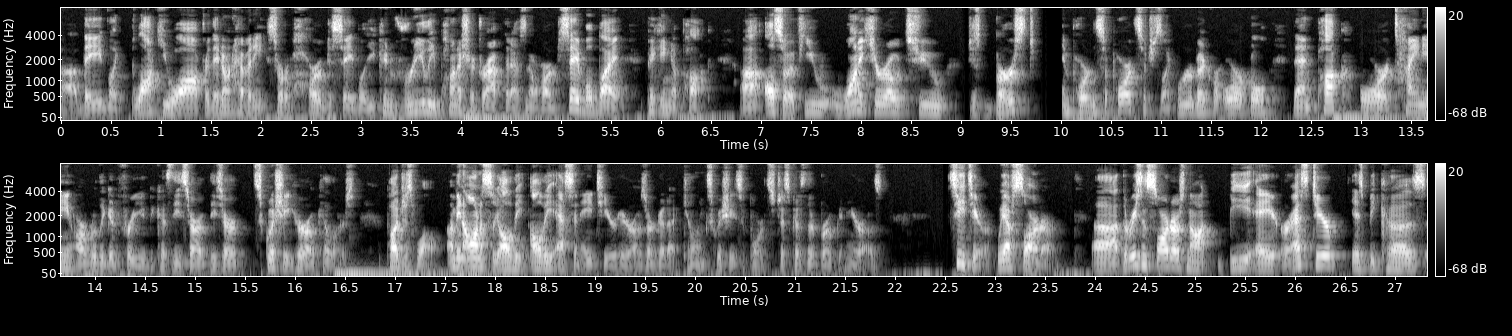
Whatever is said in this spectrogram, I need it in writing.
uh, they like block you off or they don't have any sort of hard disable. You can really punish a draft that has no hard disable by picking a puck. Uh, also, if you want a hero to just burst important supports such as like Rubick or Oracle, then Puck or Tiny are really good for you because these are these are squishy hero killers. Pudge as well. I mean, honestly, all the all the S and A tier heroes are good at killing squishy supports just because they're broken heroes. C tier, we have Slardar. Uh, the reason Slardar is not B, A, or S tier is because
